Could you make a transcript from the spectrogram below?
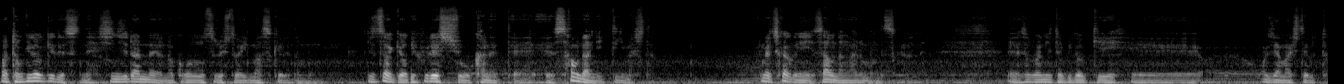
まあ、時々ですね信じられないような行動をする人はいますけれども実は今日リフレッシュを兼ねてサウナに行ってきました、まあ、近くにサウナがあるもんですからね、え、そこに時々、えー、お邪魔してると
